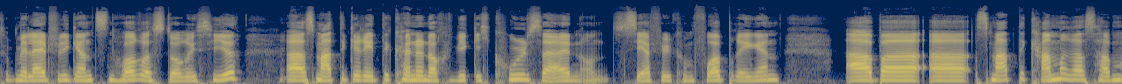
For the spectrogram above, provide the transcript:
tut mir leid für die ganzen Horror-Stories hier. Äh, smarte Geräte können auch wirklich cool sein und sehr viel Komfort bringen. Aber äh, smarte Kameras haben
